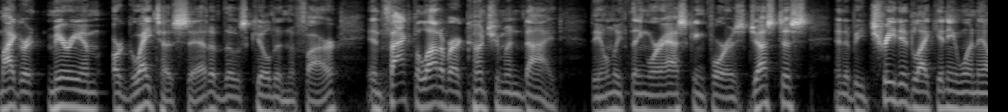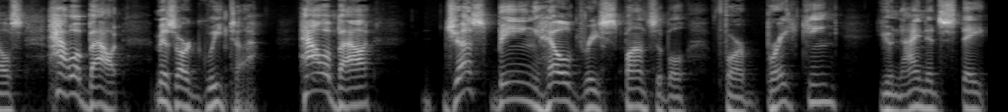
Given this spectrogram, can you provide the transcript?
migrant Miriam Argueta said of those killed in the fire. In fact, a lot of our countrymen died. The only thing we're asking for is justice and to be treated like anyone else. How about Ms. Argueta? How about just being held responsible for breaking United States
